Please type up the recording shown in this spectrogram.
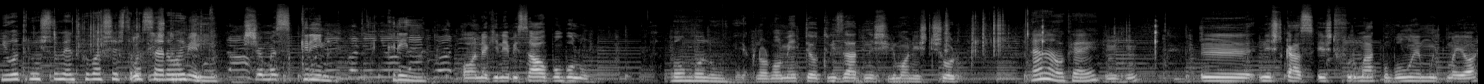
E o outro instrumento que vocês trouxeram aqui? chama-se crine Crine. ou na Guiné-Bissau bombolum. Bombolum. É que normalmente é utilizado nas cerimónias de choro. Ah, ok. Uhum. Eh, neste caso, este formato bombolum é muito maior.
